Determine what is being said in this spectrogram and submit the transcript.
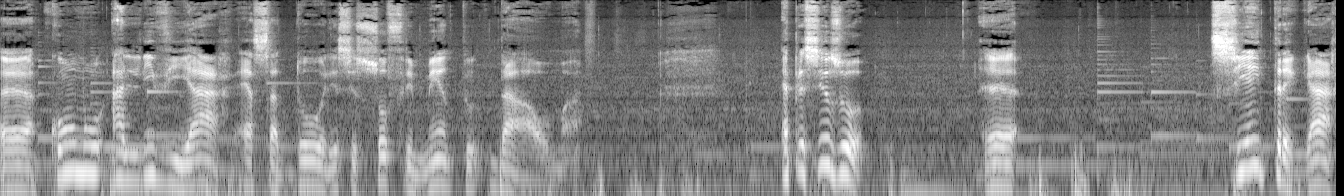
é, como aliviar essa dor, esse sofrimento da alma. É preciso é, se entregar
